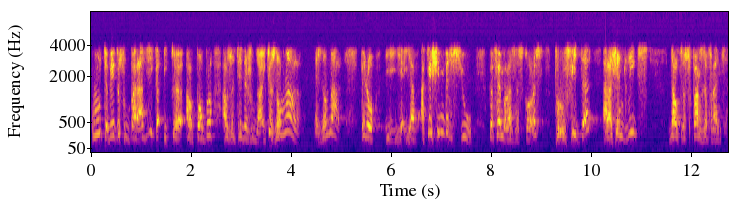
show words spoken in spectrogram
un també que són parats i que, i que el poble els té d'ajudar i que és normal, és normal. Però hi ha aquesta inversió que fem a les escoles profita a la gent rics d'altres parts de França.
